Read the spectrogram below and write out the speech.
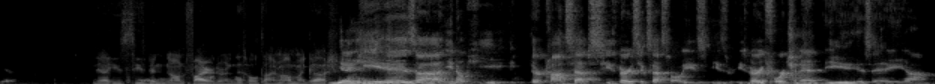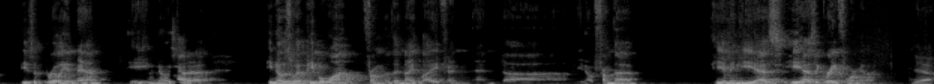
Yeah, he's he's been on fire during this whole time. Oh my gosh. Yeah, he is. Uh, you know, he their concepts. He's very successful. He's he's he's very fortunate. He is a um, he's a brilliant man. He Mhm. knows how to. He knows what people want from the nightlife and and uh, you know from the. He, I mean, he has he has a great formula, Yeah.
